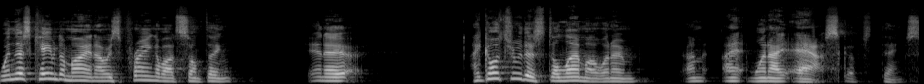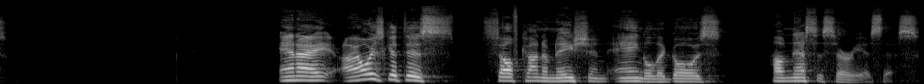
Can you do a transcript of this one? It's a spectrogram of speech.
When this came to mind, I was praying about something, and I, I go through this dilemma when, I'm, I'm I, when I ask of things. And I, I always get this self condemnation angle that goes, How necessary is this?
